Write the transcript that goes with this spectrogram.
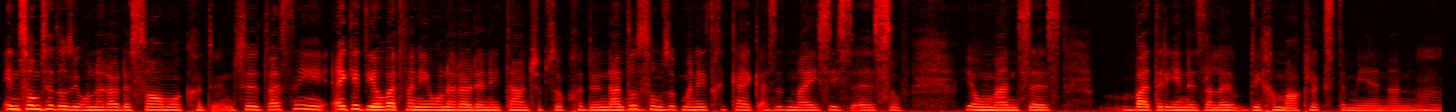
En soms het ons die onderhoude saam ook gedoen. So dit was nie ek het heelwat van die onderhoude in die townships ook gedoen. Dan het ons soms ook maar net gekyk as dit meisies is of jong mans is watter een is hulle die gemaklikste mee en dan mm.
